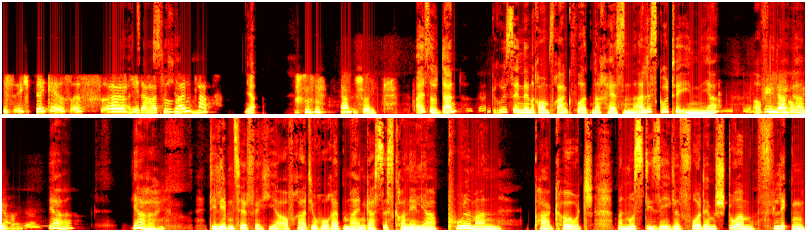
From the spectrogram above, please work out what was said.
Ich, ich denke, es ist, äh, jeder hat so seinen mhm. Platz. Ja. Dankeschön. Also dann Grüße in den Raum Frankfurt nach Hessen. Alles Gute Ihnen, ja? Auf Vielen Dank. Auf Wiederhören. Ja. Ja. Die Lebenshilfe hier auf Radio Horeb. Mein Gast ist Cornelia Puhlmann, Parkcoach. Man muss die Segel vor dem Sturm flicken.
